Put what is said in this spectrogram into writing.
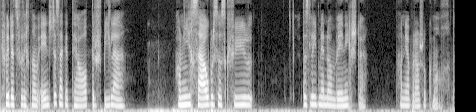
Ich würde jetzt vielleicht noch am ehesten sagen, Theater spielen. Habe ich selber so das Gefühl, das liegt mir noch am wenigsten. Habe ich aber auch schon gemacht.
